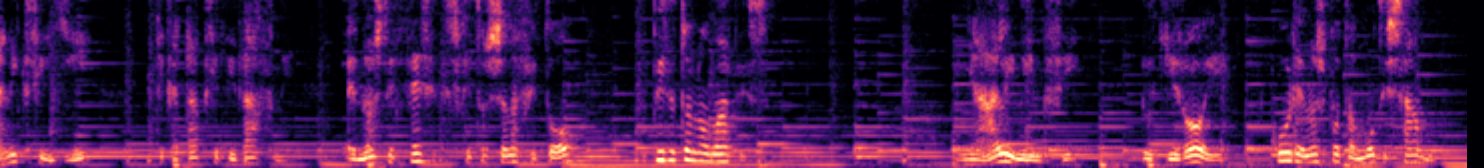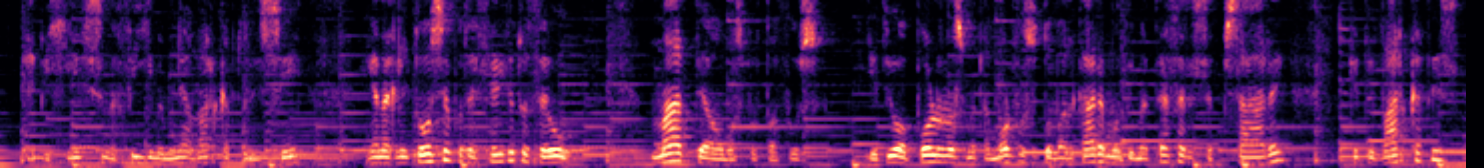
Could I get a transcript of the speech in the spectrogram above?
άνοιξε η γη και κατάπιε τη Δάφνη, ενώ στη θέση της φύτρωσε ένα φυτό που πήρε το όνομά της. Μια άλλη νύμφη, η Οκυρόη, κόρη ενός ποταμού της Σάμου, επιχείρησε να φύγει με μια βάρκα από το νησί για να γλιτώσει από τα χέρια του Θεού. Μάταια όμως προσπαθούσε, γιατί ο Απόλλωνας μεταμόρφωσε το βαρκάρεμο τη μετέφερε σε ψάρι και τη βάρκα της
